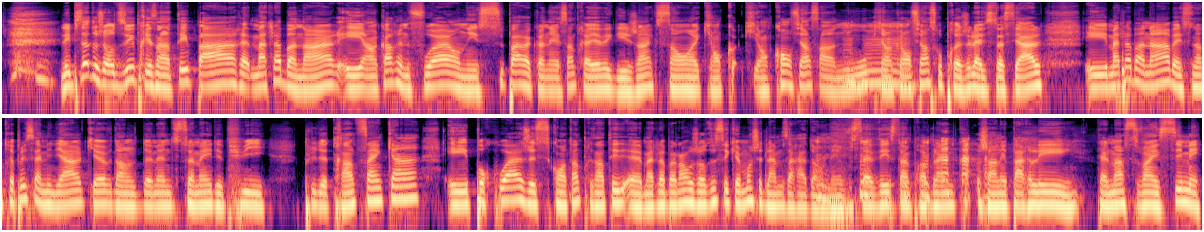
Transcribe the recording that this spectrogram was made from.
L'épisode d'aujourd'hui est présenté par Matelas Bonheur et encore une fois, on est super reconnaissant de travailler avec des gens qui sont, euh, qui ont, qui ont confiance en nous, Mhm. puis ont confiance au projet de la vie sociale. Et Matelas Bonheur, ben, c'est une entreprise familiale qui œuvre dans le domaine du sommeil depuis plus de 35 ans. Et pourquoi je suis contente de présenter euh, Matelas Bonheur aujourd'hui, c'est que moi, j'ai de la misère à dormir. Vous savez, c'est un problème. J'en ai parlé tellement souvent ici, mais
